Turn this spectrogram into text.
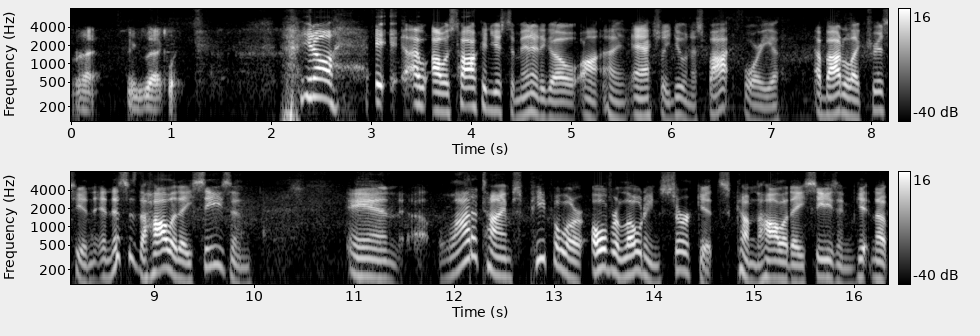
Right. Exactly. You know, I, I, I was talking just a minute ago, uh, actually doing a spot for you about electricity, and, and this is the holiday season, and a lot of times people are overloading circuits come the holiday season, getting up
